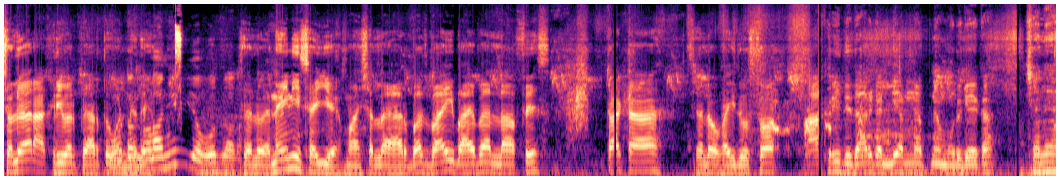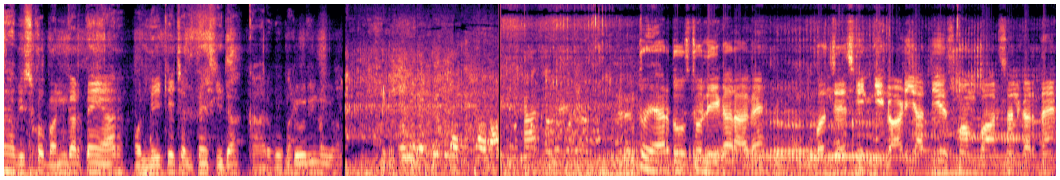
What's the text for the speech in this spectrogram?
चलो यार आखिरी बार प्यार तो करने दे। नहीं है या बहुत ज़्यादा चलो नहीं नहीं सही है माशाल्लाह यार। बस भाई बाय बाय अल्लाह हाफिज। टाटा। चलो भाई दोस्तों आखिरी दीदार कर लिया हमने अपने मुर्गे का। चले अब इसको बंद करते हैं यार और लेके चलते हैं सीधा कार्गो का तो यार दोस्तों लेकर आ गए। बस जैसे इनकी गाड़ी आती है इसको हम पार्सल करते हैं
